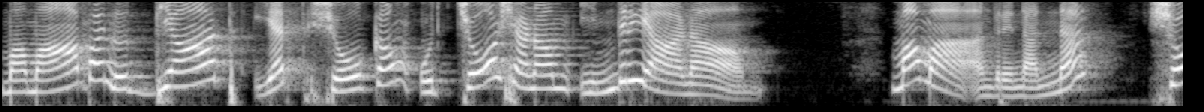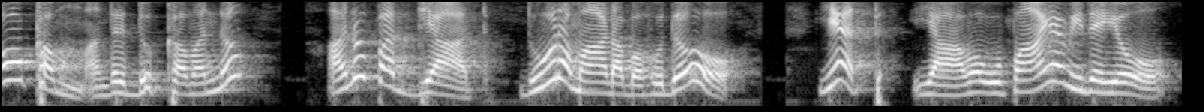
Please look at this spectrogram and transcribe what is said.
ಮಮಾಪನುದ್ಯಾತ್ ಯತ್ ಶೋಕಂ ಉಚ್ಚೋಷಣಂ ಇಂದ್ರಿಯಾಣಂ. ಮಮ ಅಂದರೆ ನನ್ನ, ಶೋಕಂ ಅಂದರೆ ದುಃಖವನ್ನು ಅನುಪದ್ಯಾತ್ ದೂರ ಮಾಡಬಹುದು? ಯತ್ ಯಾವ ಉಪಾಯವಿದೆಯೋ?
